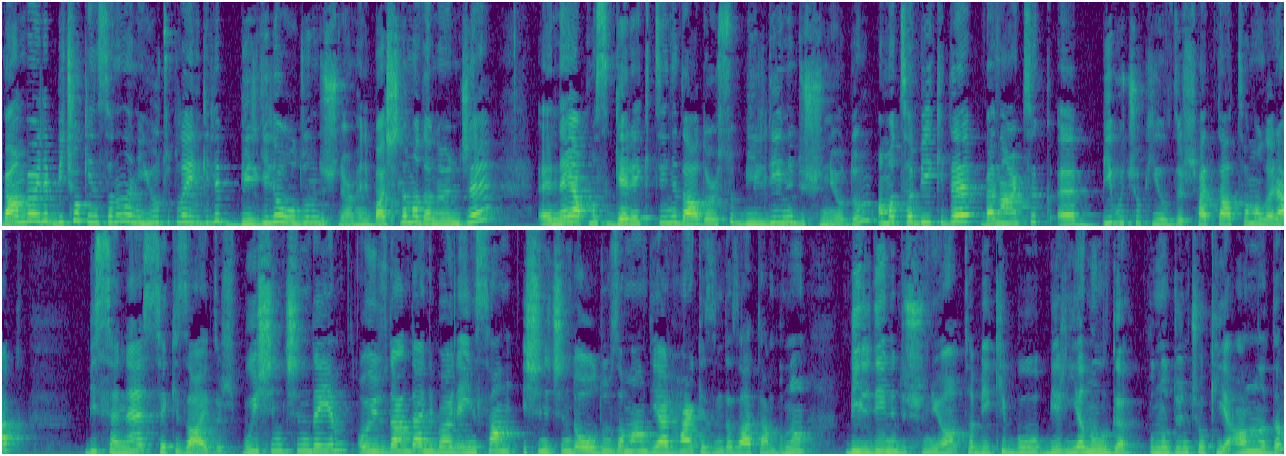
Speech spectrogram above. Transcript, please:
Ben böyle birçok insanın hani YouTube'la ilgili bilgili olduğunu düşünüyorum. Hani başlamadan önce e, ne yapması gerektiğini daha doğrusu bildiğini düşünüyordum. Ama tabii ki de ben artık e, bir buçuk yıldır hatta tam olarak bir sene 8 aydır bu işin içindeyim. O yüzden de hani böyle insan işin içinde olduğu zaman diğer herkesin de zaten bunu bildiğini düşünüyor. Tabii ki bu bir yanılgı. Bunu dün çok iyi anladım.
